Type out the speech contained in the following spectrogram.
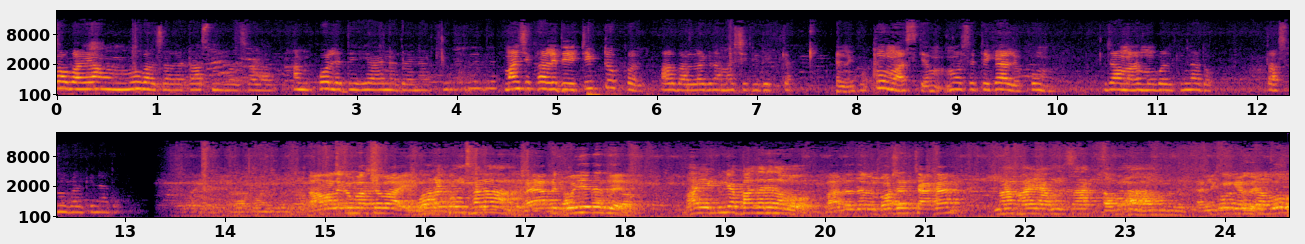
সবাই আমার মোবাইল চালায় টাচ মোবাইল চালায়। আমি কলে দিই আয়না দেয় না কি? মাসে খালি দিয়ে টিকটক করে আর ভালো লাগে না মাসে দিয়ে দেখে কম আজকে মসজিদ থেকে আলে কম যে আমার মোবাইল কিনা দাও টাচ মোবাইল কিনা দাও। বাদশা ভাই। ওয়ালাইকুম সালাম। ভাই আপনি কই যেতেছেন ভাই একটু বাজারে যাব। বাজার যাবেন বসেন চা খান? না ভাই আমি চা খাব না। তাহলে কি খাবেন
